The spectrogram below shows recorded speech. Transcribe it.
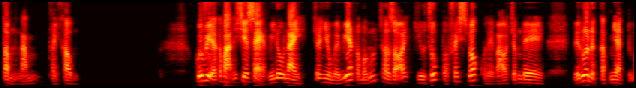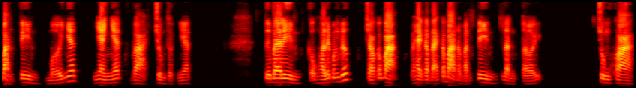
tầm ngắm phải không? Quý vị và các bạn hãy chia sẻ video này cho nhiều người biết và bấm nút theo dõi YouTube và Facebook của Thời báo .d để luôn được cập nhật những bản tin mới nhất, nhanh nhất và trung thực nhất. từ Berlin, Cộng hòa Liên bang Đức chào các bạn và hẹn gặp lại các bạn ở bản tin lần tới. Trung Khoa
